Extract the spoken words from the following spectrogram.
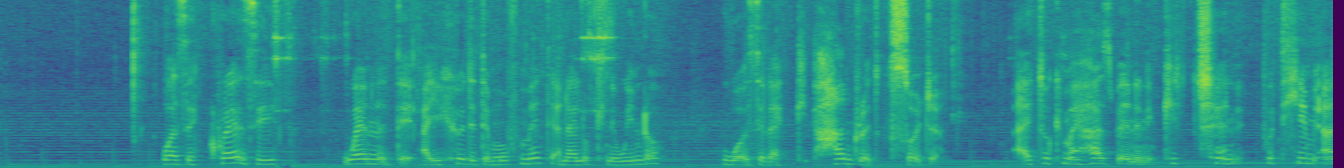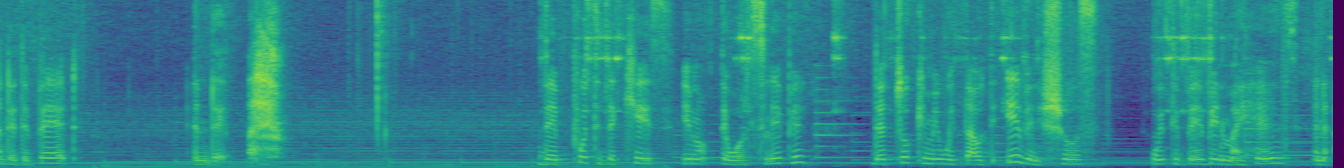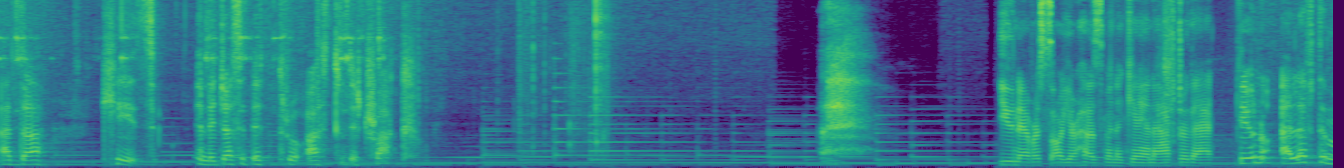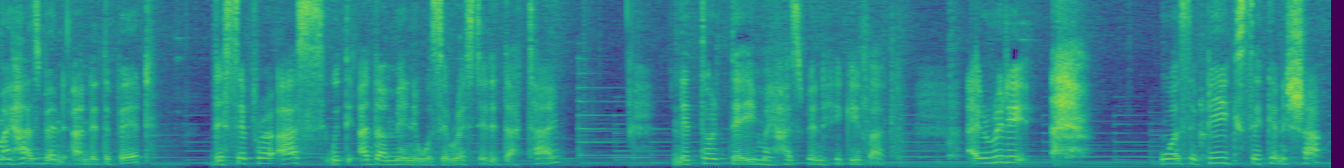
It was a crazy when the, I heard the movement and I looked in the window, it was like hundreds of soldiers. I took my husband in the kitchen, put him under the bed, and uh, they put the kids, you know, they were sleeping. They took me without even shoes, with the baby in my hands and other kids. And they just they threw us to the truck. You never saw your husband again after that? You know, I left my husband under the bed. They separated us with the other man who was arrested at that time. And the third day, my husband, he gave up. I really was a big second shock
